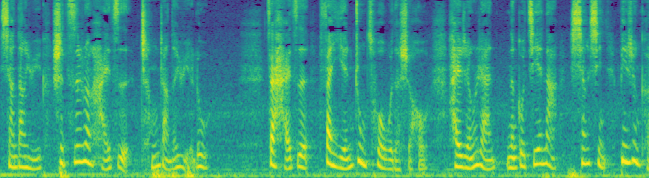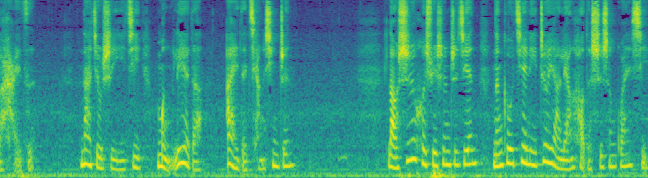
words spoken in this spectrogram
相当于是滋润孩子成长的雨露，在孩子犯严重错误的时候，还仍然能够接纳、相信并认可孩子。那就是一剂猛烈的爱的强心针。老师和学生之间能够建立这样良好的师生关系，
